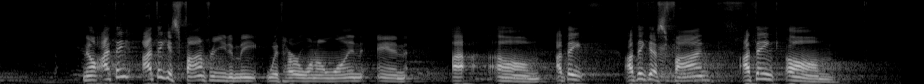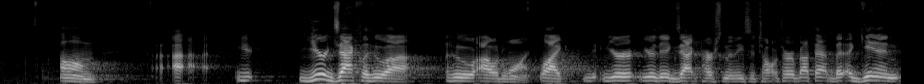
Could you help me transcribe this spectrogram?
we? You No, I think I think it's fine for you to meet with her one on one, and I um, I think I think that's fine. I think um, um, I, I- you, you're exactly who I who I would want. Like you're you're the exact person that needs to talk with her about that. But again,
